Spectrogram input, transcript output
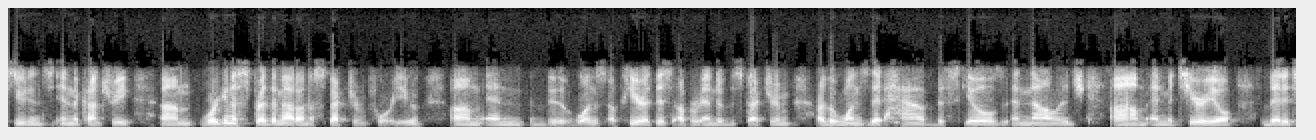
students in the country. Um, we're going to spread them out on a spectrum for you. Um, and the ones up here at this upper end of the spectrum are the ones that have the skills and knowledge um, and material that it's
